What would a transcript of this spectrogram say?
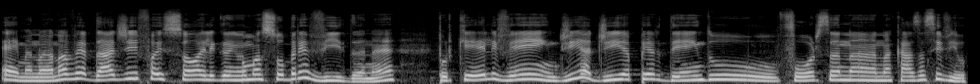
É, Emanuel, na verdade foi só, ele ganhou uma sobrevida, né? Porque ele vem dia a dia perdendo força na, na Casa Civil.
